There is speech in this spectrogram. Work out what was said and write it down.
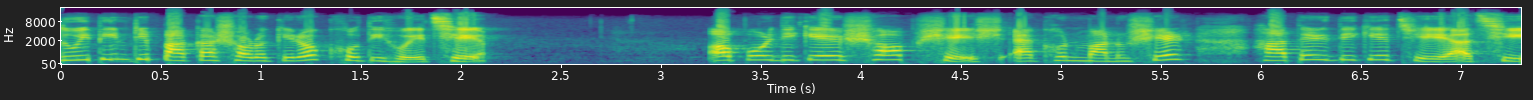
দুই তিনটি পাকা সড়কেরও ক্ষতি হয়েছে। অপরদিকে সব শেষ। এখন মানুষের হাতের দিকে চেয়ে আছি।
